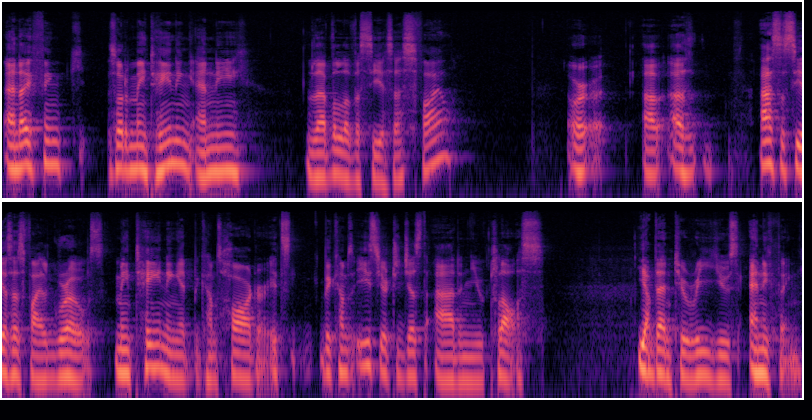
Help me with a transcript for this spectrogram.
And I think sort of maintaining any level of a CSS file, or uh, as as the CSS file grows, maintaining it becomes harder. It becomes easier to just add a new class Yeah. than to reuse anything.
